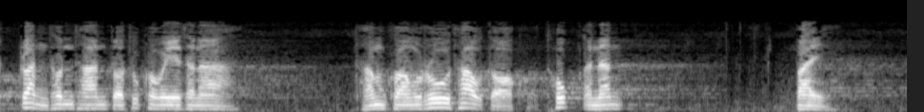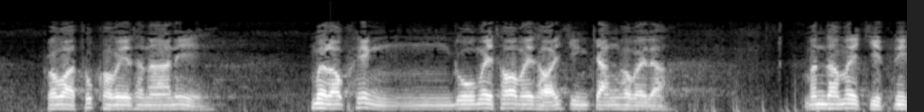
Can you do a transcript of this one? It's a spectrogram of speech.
ดกลั้นทนทานต่อทุกขเวทนาทำความรู้เท่าต่อทุกอันนั้น ไป เพราะว่าทุกขเวทนานี่ เมื่อเราเพ่งดูไม่ท้อไม่ถอยจริงจังเข้าไปแล้ว มันทำให้จิตนี่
